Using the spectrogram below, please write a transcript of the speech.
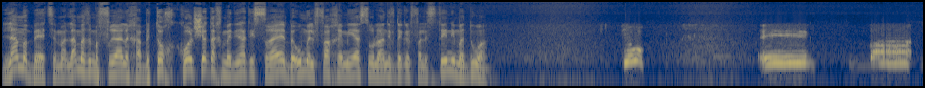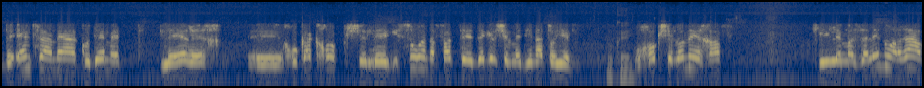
למה בעצם? למה זה מפריע לך? בתוך כל שטח מדינת ישראל, באום אל-פחם יהיה אסור להניף דגל פלסטיני? מדוע? תראו, באמצע המאה הקודמת לערך חוקק חוק של איסור הנפת אה, דגל של מדינת אויב. Okay. אוקיי. הוא חוק שלא נאכף, כי למזלנו הרב,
